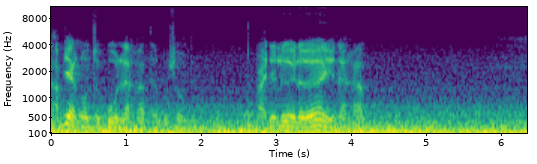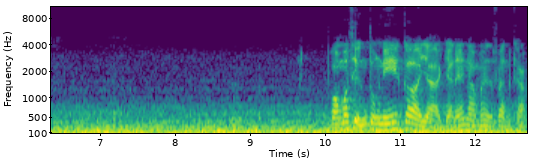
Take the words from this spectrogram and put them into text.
สามแยกโนนสมบูรณ์แล้วครับท่านผู้ชม ไปเรื่อยๆเลยนะครับพอมาถึงตรงนี้ก็อยากจะแนะนำให้แฟนคลับ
